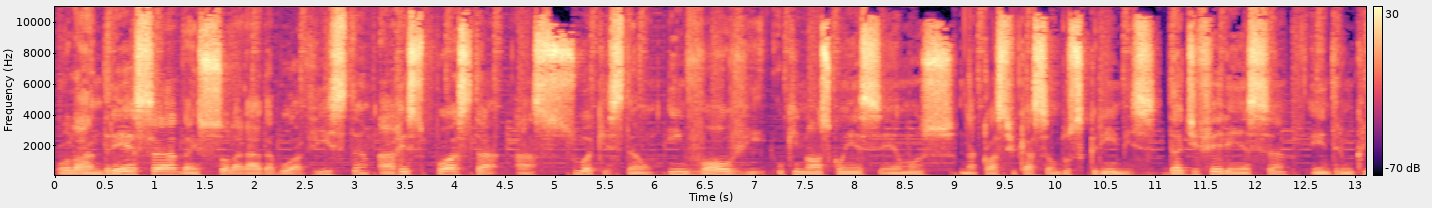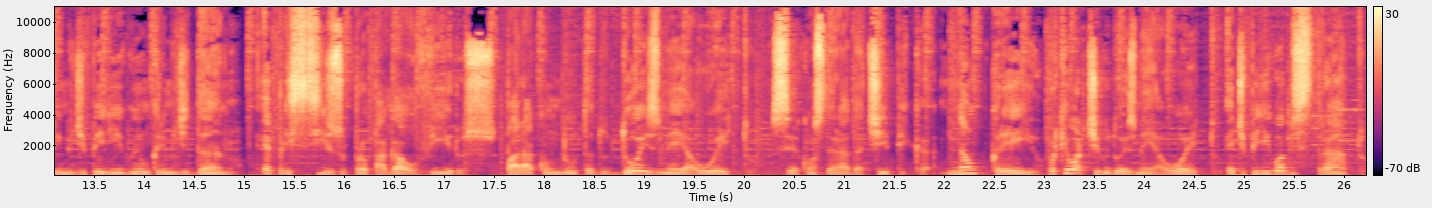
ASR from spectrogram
Olá, Andressa, da Ensolarada Boa Vista. A resposta à sua questão envolve o que nós conhecemos na classificação dos crimes da diferença entre um crime de perigo e um crime de dano. É preciso propagar o vírus para a conduta do 268 ser considerada típica? Não creio, porque o artigo 268 é de perigo abstrato,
